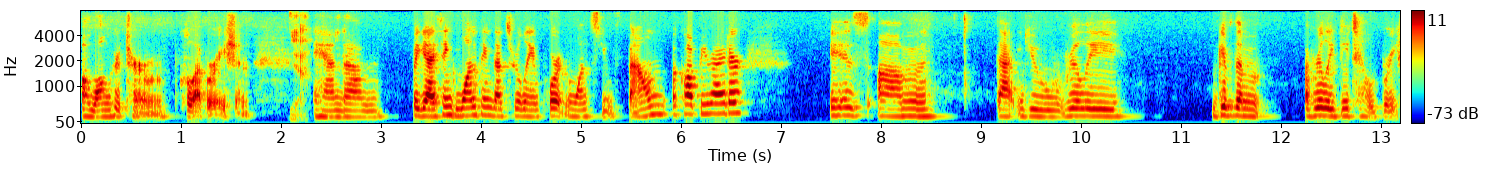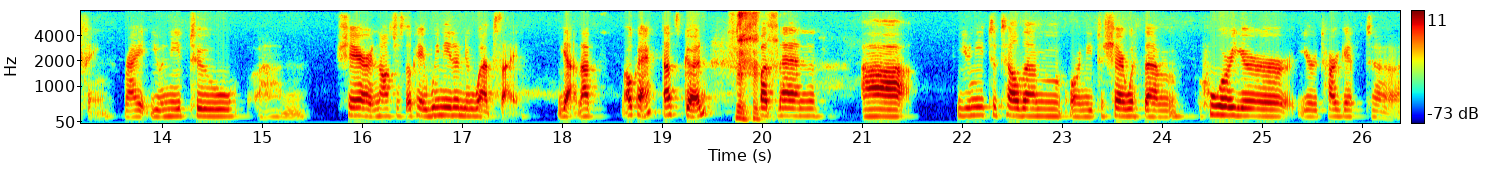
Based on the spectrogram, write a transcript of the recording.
a longer term collaboration. Yeah. And um, but yeah, I think one thing that's really important once you've found a copywriter is um, that you really give them a really detailed briefing, right? You need to um, share not just okay, we need a new website. Yeah, that's okay, that's good. but then uh, you need to tell them or need to share with them who are your your target uh,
